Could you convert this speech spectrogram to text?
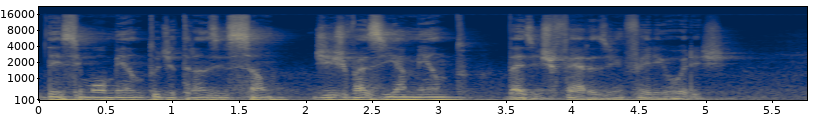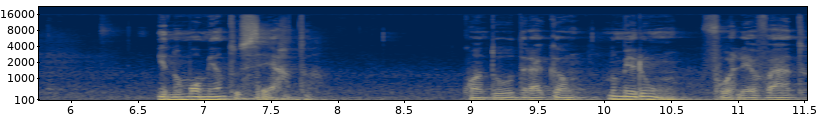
desse momento de transição, de esvaziamento das esferas inferiores. E no momento certo, quando o dragão número um for levado,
